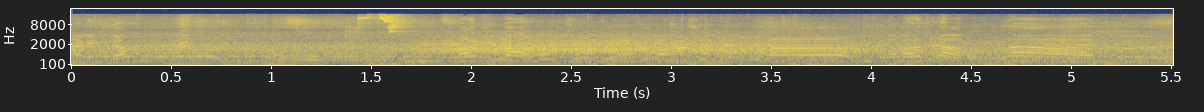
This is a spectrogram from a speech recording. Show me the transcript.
아닌가? 마지막 5초 뒤에 들어가셔야 됩니다. 마지막 하나 둘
